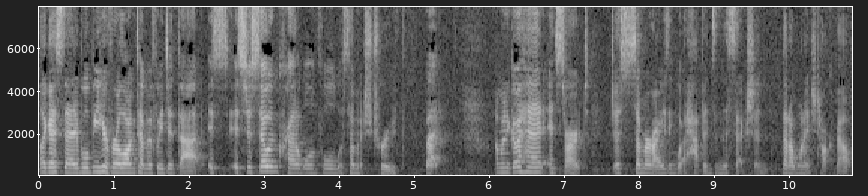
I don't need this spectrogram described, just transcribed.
like I said, we'll be here for a long time if we did that. It's it's just so incredible and full with so much truth. But I'm going to go ahead and start just summarizing what happens in this section that I wanted to talk about.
